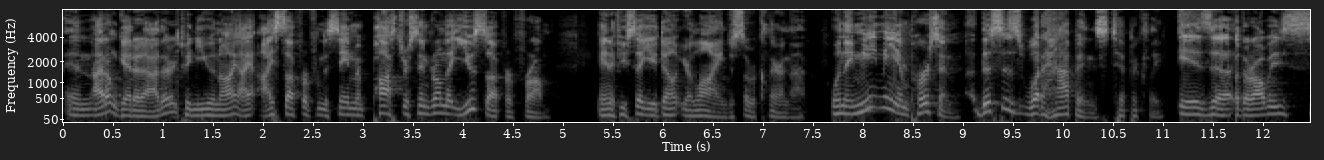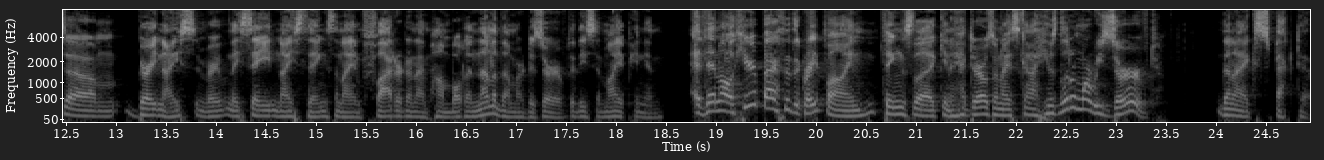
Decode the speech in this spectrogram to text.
And I don't get it either. Between you and I I, I suffer from the same imposter syndrome that you suffer from. And if you say you don't you're lying just so we're clear on that. When they meet me in person this is what happens typically is uh, they're always um, very nice and very when they say nice things and I am flattered and I'm humbled and none of them are deserved at least in my opinion and then I'll hear back through the grapevine things like, you know, Daryl's a nice guy. He was a little more reserved than I expected.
